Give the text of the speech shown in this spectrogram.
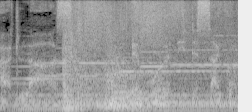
At last, a worthy disciple.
